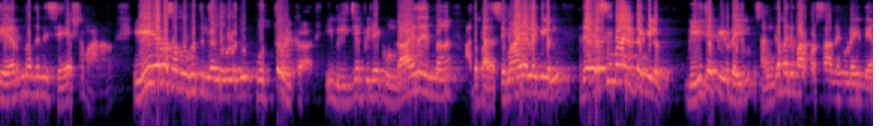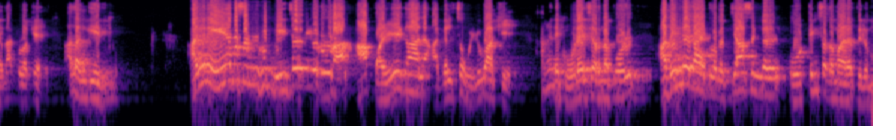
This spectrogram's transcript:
ചേർന്നതിന് ശേഷമാണ് ഈഴവ സമൂഹത്തിൽ നിന്നുള്ള ഒരു കുത്തൊഴുക്ക് ഈ ബി ജെ പിയിലേക്ക് ഉണ്ടായത് എന്ന് അത് പരസ്യമായല്ലെങ്കിലും രഹസ്യമായിട്ടെങ്കിലും ബി ജെ പിയുടെയും സംഘപരിവാർ പ്രസ്ഥാനങ്ങളുടെയും നേതാക്കളൊക്കെ അത് അംഗീകരിക്കും. അങ്ങനെ ഈഴവ സമൂഹം ബി ജെ പിയോടുള്ള ആ പഴയകാല അകൽച്ച ഒഴിവാക്കി. അങ്ങനെ കൂടെ ചേർന്നപ്പോൾ അതിന്റെതായിട്ടുള്ള വ്യത്യാസങ്ങൾ വോട്ടിംഗ് ശതമാനത്തിലും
